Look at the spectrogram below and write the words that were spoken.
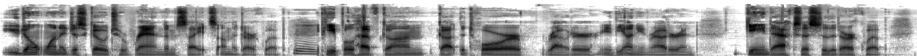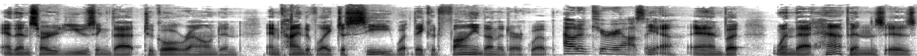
You don't want to just go to random sites on the dark web. Hmm. People have gone, got the Tor router, you know, the Onion router, and gained access to the dark web, and then started using that to go around and and kind of like just see what they could find on the dark web. Out of curiosity. Yeah, and but when that happens, is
